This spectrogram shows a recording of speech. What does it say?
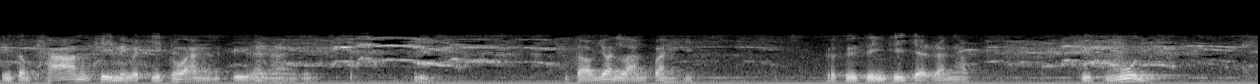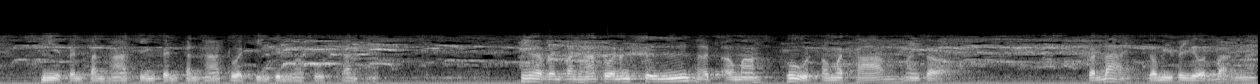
จึงต้องถามทีหนึ่งว่าจิตว่างคืออะไรตอบย้อนหลังไป ก็คือสิ่งที่จะระงับจิตวุ่นนี่เป็นปัญหาจริงเป็นปัญหาตัวจริงขึ้นมาพูดกัน นี่เป็นปัญหาตัวหนังสือเอามาพูดเอามาถามมันก็ก็ได้ก็มีประโยชน์บ้างนะ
